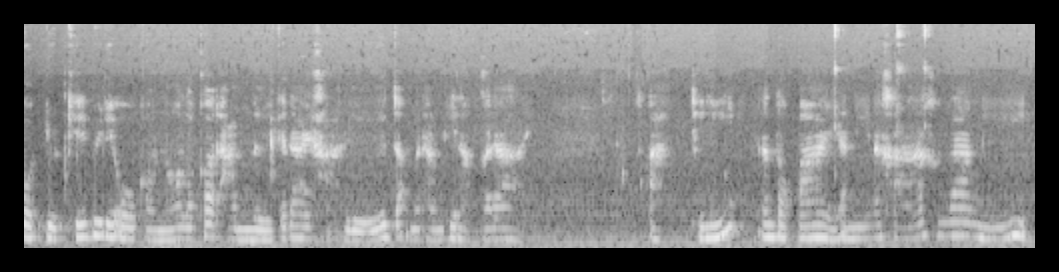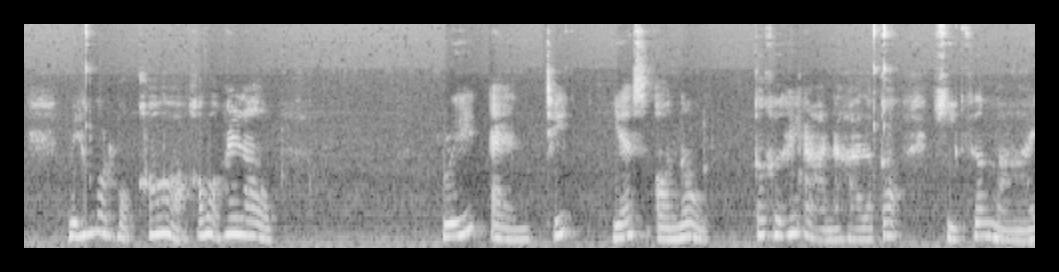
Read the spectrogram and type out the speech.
กดหยุดคลิปวิดีโอก่อนเนาะแล้วก็ทำเลยก็ได้ค่ะ หรือจะมาทำที่หลังก็ได้อะทีนี้อันต่อไปอันนี้นะคะ ข้างล่างนี้ มีทั้งหมด 6 ข้อ เขาบอกให้เรา read and tick yes or no ก็คือให้อ่านนะคะ แล้วก็ขีดเครื่องหมาย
